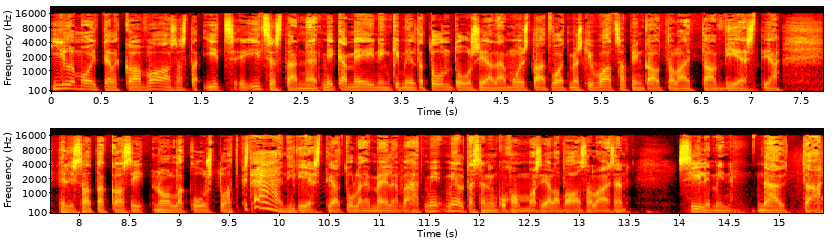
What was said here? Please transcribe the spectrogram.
ilmoitelkaa Vaasasta itse, itsestänne, että mikä meininki, miltä tuntuu siellä ja muistaa, että voit myöskin WhatsAppin kautta laittaa viestiä. Eli 108 06000. Mistä ääniviestiä tulee meille vähän? Miltä se niin kuin homma siellä vaasalaisen silmin näyttää?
